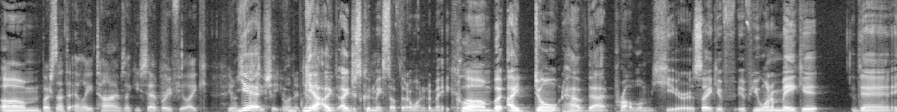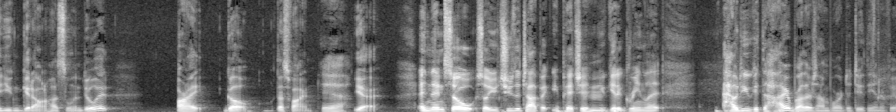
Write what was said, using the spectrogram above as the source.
Um, but it's not the LA Times, like you said, where you feel like you don't yeah, do shit you want to do. Yeah, I, I just couldn't make stuff that I wanted to make. Cool. Um, but I don't have that problem here. It's like if if you want to make it, then and you can get out and hustle and do it. All right, go. That's fine. Yeah. Yeah. And then so so you choose a topic, you pitch it, Mm-hmm. you get it greenlit. How do you get the Higher Brothers on board to do the interview?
